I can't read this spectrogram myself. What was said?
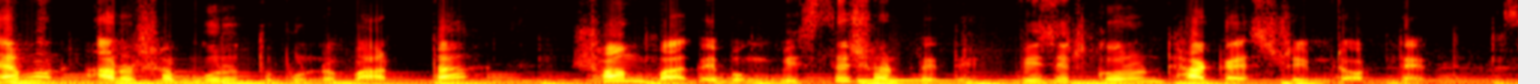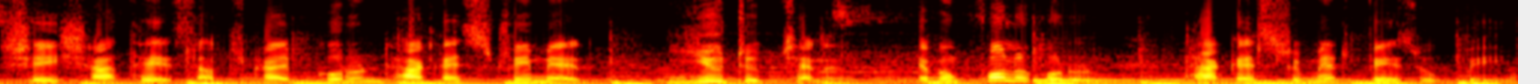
এমন আরও সব গুরুত্বপূর্ণ বার্তা, সংবাদ এবং বিশ্লেষণ পেতে ভিজিট করুন ঢাকা স্ট্রিম ডট নেট সেই সাথে সাবস্ক্রাইব করুন ঢাকা স্ট্রিমের ইউটিউব চ্যানেল এবং ফলো করুন ঢাকা স্ট্রিমের ফেসবুক পেজ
